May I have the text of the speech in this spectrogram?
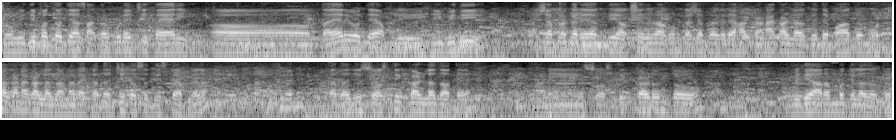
सो विधी पद्धत या साखरपुड्याची तयारी अं, तयारी होते आपली ही विधी. अशा प्रकारे अगदी अक्षर राखून कशा प्रकारे हा कणा काढला जातो ते पाहतोय मोठा कणा काढला जाणार आहे. कदाचित असं दिसतंय आपल्याला. कदाचित स्वस्तिक काढला जात आहे आणि स्वस्तिक काढून तो विधी आरंभ केला जातो.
